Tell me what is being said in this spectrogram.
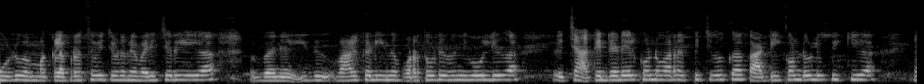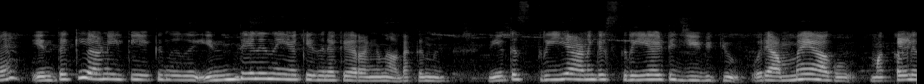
മുഴുവൻ മക്കളെ പ്രസവിച്ച ഉടനെ വലിച്ചെറിയുക പിന്നെ ഇത് വാൾക്കടിയിൽ നിന്ന് പുറത്തോട്ട് എറിഞ്ഞു കൊല്ലുക ചാക്കിന്റെ ഇടയിൽ കൊണ്ട് മറപ്പിച്ച് വെക്കുക കാട്ടിൽ കൊണ്ട് ഒളിപ്പിക്കുക. എന്തൊക്കെയാണ് ഈ കേൾക്കുന്നത്? എന്തിനു നീയൊക്കെ ഇതിനൊക്കെ ഇറങ്ങി നടക്കുന്നത്? നീയൊക്കെ സ്ത്രീയാണെങ്കിൽ സ്ത്രീയായിട്ട് ജീവിക്കൂ. ഒരു അമ്മയാകൂ മക്കളെ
